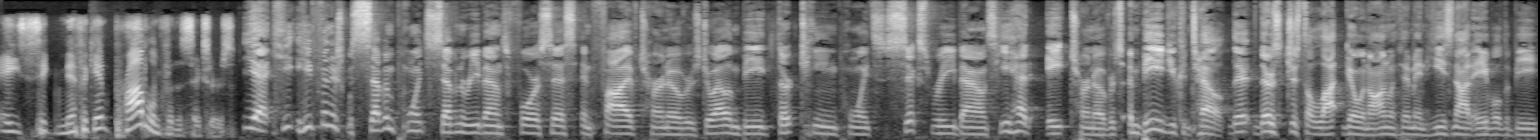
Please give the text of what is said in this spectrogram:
a significant problem for the Sixers. Yeah, he, he finished with seven points, seven rebounds, four assists, and five turnovers. Joel Embiid, 13 points, six rebounds. He had eight turnovers. Embiid, you can tell there, there's just a lot going on with him, and he's not able to be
